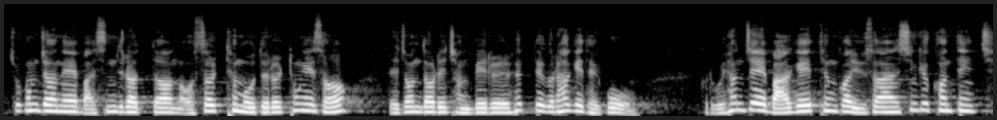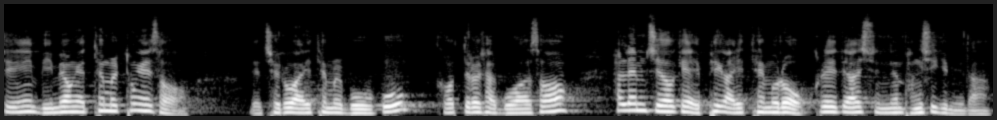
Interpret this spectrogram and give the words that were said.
조금 전에 말씀드렸던 어설트 모드를 통해서 레전더리 장비를 획득을 하게 되고 그리고 현재 마개의 틈과 유사한 신규 컨텐츠인 미명의 틈을 통해서 네, 제로 아이템을 모으고 그것들을 잘 모아서 할렘 지역의 에픽 아이템으로 업그레이드 할 수 있는 방식입니다.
